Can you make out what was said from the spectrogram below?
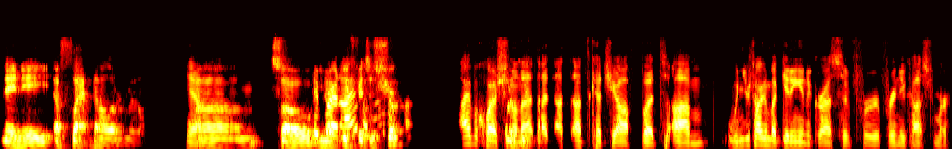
then a, a flat dollar amount. Yeah. Um, so Hey, you know, Brad, if have it's a- a short, I have a question on that, not, not- to cut you off, but um, when you're talking about getting an aggressive for, for a new customer,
